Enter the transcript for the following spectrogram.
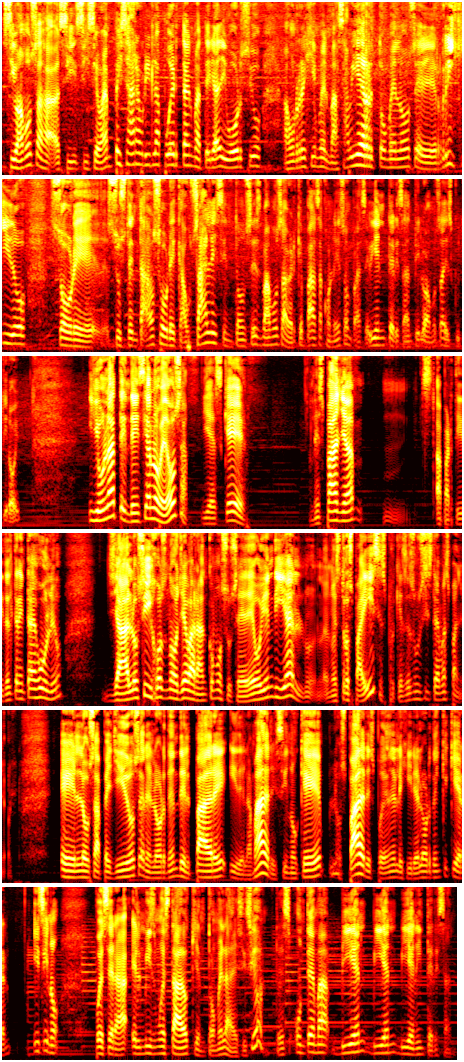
Si vamos a, si, si se va a empezar a abrir la puerta en materia de divorcio a un régimen más abierto, menos eh, rígido, sobre sustentado sobre causales, entonces vamos a ver qué pasa con eso. Me parece bien interesante y lo vamos a discutir hoy y una tendencia novedosa, y es que en España, mm, a partir del 30 de junio, ya los hijos no llevarán como sucede hoy en día en, nuestros países, porque ese es un sistema español, eh, los apellidos en el orden del padre y de la madre, sino que los padres pueden elegir el orden que quieran, y si no, pues será el mismo Estado quien tome la decisión. Entonces, un tema bien, bien, bien interesante.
